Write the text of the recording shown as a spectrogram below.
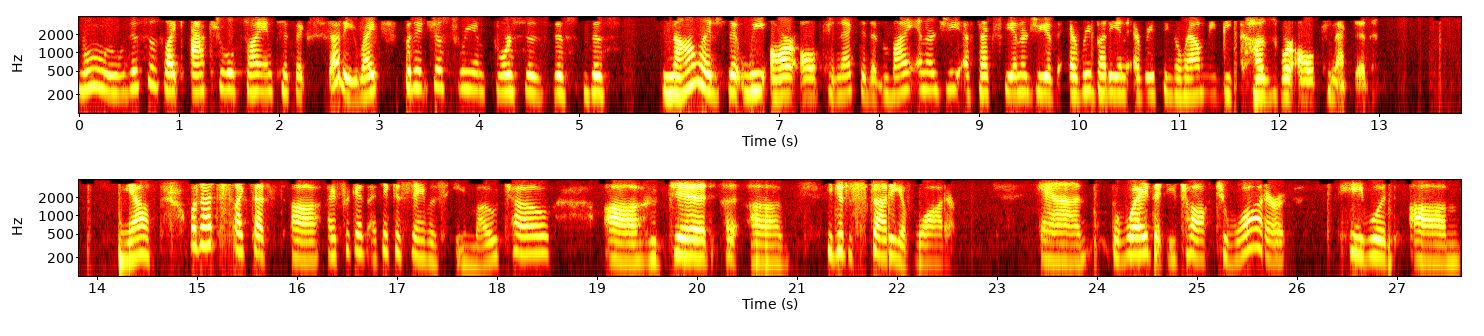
woo. This is like actual scientific study, right? But it just reinforces this this knowledge that we are all connected. That my energy affects the energy of everybody and everything around me because we're all connected. Yeah. Well, that's like that. Uh, I forget. I think his name was Emoto, uh, who did uh, uh, he did a study of water, and the way that you talk to water, he would. Um,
